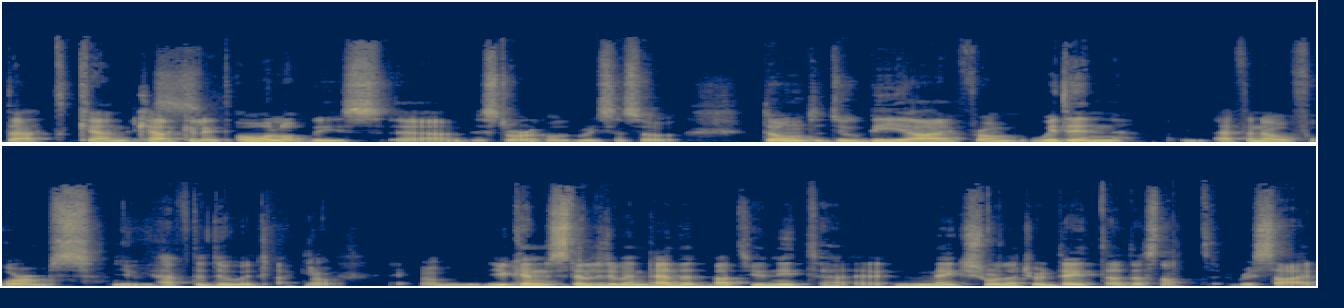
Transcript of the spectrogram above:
that can yes. calculate all of these um, historical reasons. So don't do BI from within FNO forms. You have to do it like no. you can still do embedded, but you need to uh, make sure that your data does not reside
